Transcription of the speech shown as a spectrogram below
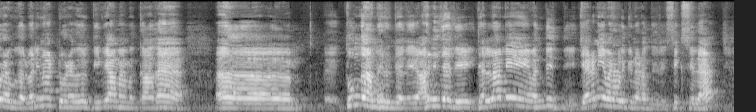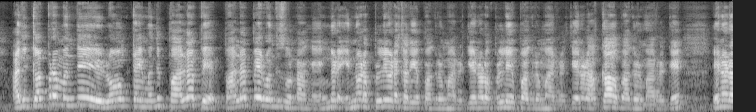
உறவுகள் வெளிநாட்டு உறவுகள் திவ்யா மேமுக்காக தூங்காமல் தூங்காம இருந்தது அழுதது இதெல்லாமே வந்து ஜனனி அவர்களுக்கு நடந்தது சிக்ஸ்ல அதுக்கப்புறம் வந்து லாங் டைம் வந்து பல பேர் பல பேர் வந்து சொன்னாங்க எங்கட என்னோட பிள்ளையோட கதையை பார்க்குற மாதிரி இருக்கு என்னோட பிள்ளையை பார்க்குற மாதிரி இருக்கு என்னோட அக்காவை பார்க்குற மாதிரி இருக்கு என்னோட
